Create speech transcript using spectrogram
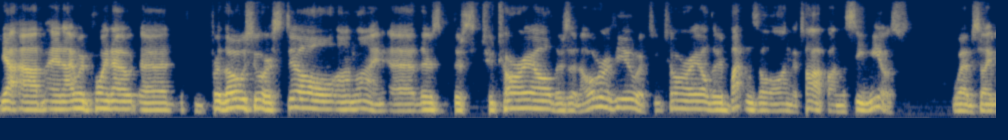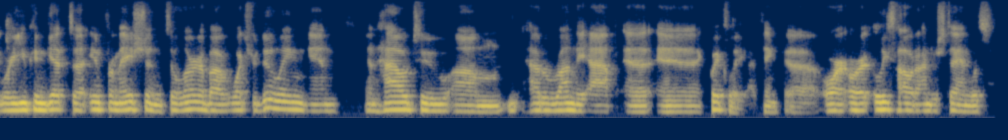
Yeah, um, and I would point out uh, for those who are still online, uh, there's there's tutorial, there's an overview, a tutorial, there are buttons along the top on the CNEOS website where you can get uh, information to learn about what you're doing and and how to um, how to run the app uh, uh, quickly. I think, uh, or or at least how to understand what's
